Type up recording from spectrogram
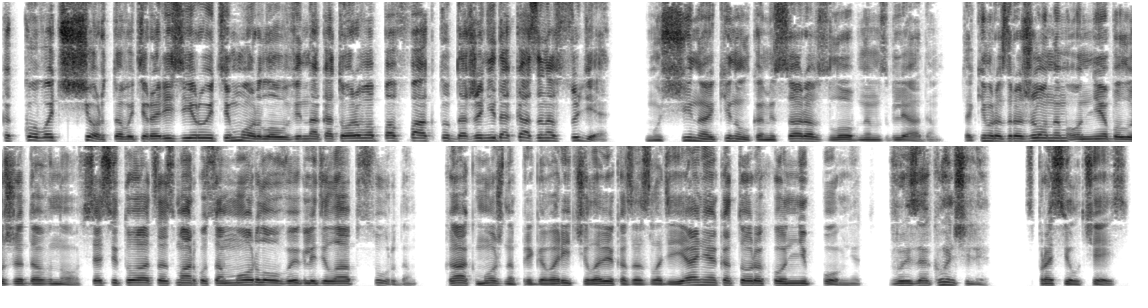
Какого чёрта вы терроризируете Морлоу, вина которого по факту даже не доказана в суде? Мужчина окинул комиссара злобным взглядом. Таким раздраженным он не был уже давно. Вся ситуация с Маркусом Морлоу выглядела абсурдом. Как можно приговорить человека за злодеяния, которых он не помнит? Вы закончили? спросил Чейз.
